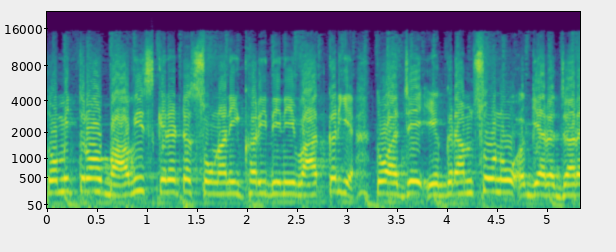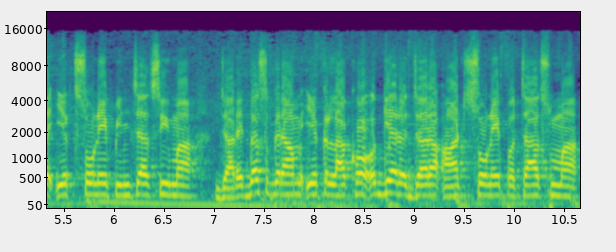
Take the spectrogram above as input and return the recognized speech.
તો મિત્રો, બાવીસ કેરેટ સોનાની ખરીદીની વાત કરીએ તો આજે એક ગ્રામ સોનું અગિયાર હજાર એકસો ને પિંચ્યાસીમાં, જ્યારે દસ ગ્રામ એક લાખ અગિયાર હજાર આઠસો ને પચાસમાં,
